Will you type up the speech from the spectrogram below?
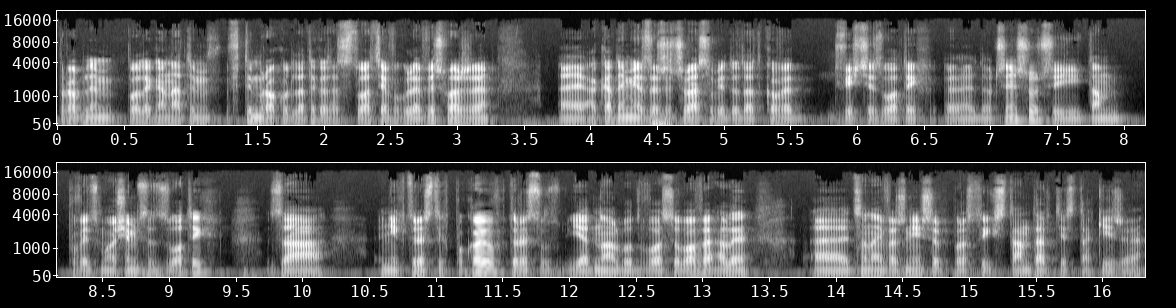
problem polega na tym w tym roku, dlatego ta sytuacja w ogóle wyszła, że e, Akademia zażyczyła sobie dodatkowe 200 zł do czynszu, czyli tam powiedzmy 800 zł za niektóre z tych pokojów, które są jedno albo dwuosobowe, ale e, co najważniejsze, po prostu ich standard jest taki, że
